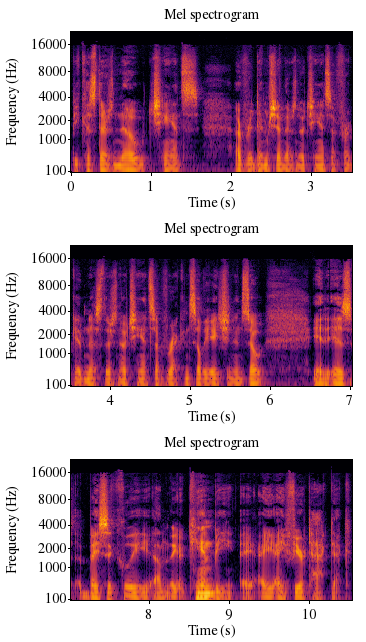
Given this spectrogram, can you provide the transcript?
because there's no chance of redemption, there's no chance of forgiveness, there's no chance of reconciliation. And so it is basically, um, it can be a, a, a fear tactic.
